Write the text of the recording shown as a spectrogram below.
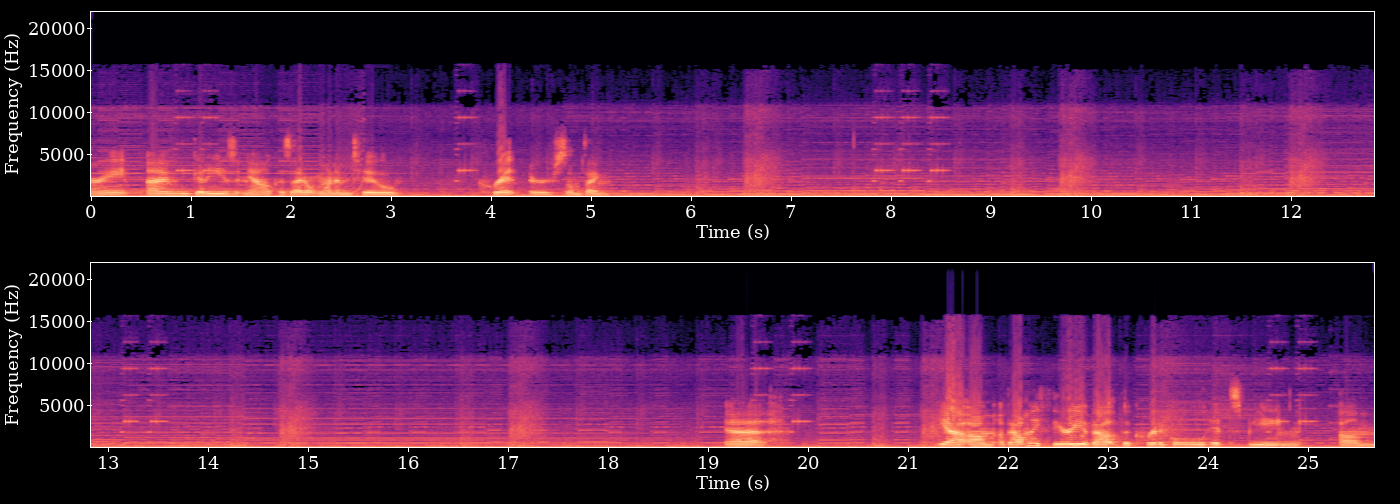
Alright, I'm gonna use it now because I don't want him to crit or something. Uh, yeah, um, about my theory about the critical hits being um,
